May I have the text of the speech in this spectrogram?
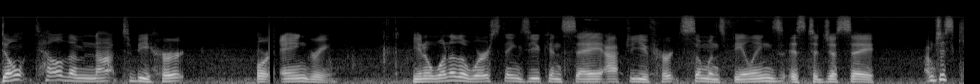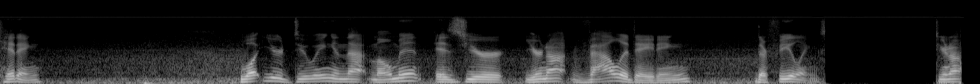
don't tell them not to be hurt or angry. You know, one of the worst things you can say after you've hurt someone's feelings is to just say, "I'm just kidding." what you're doing in that moment is you're you're not validating their feelings. You're not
